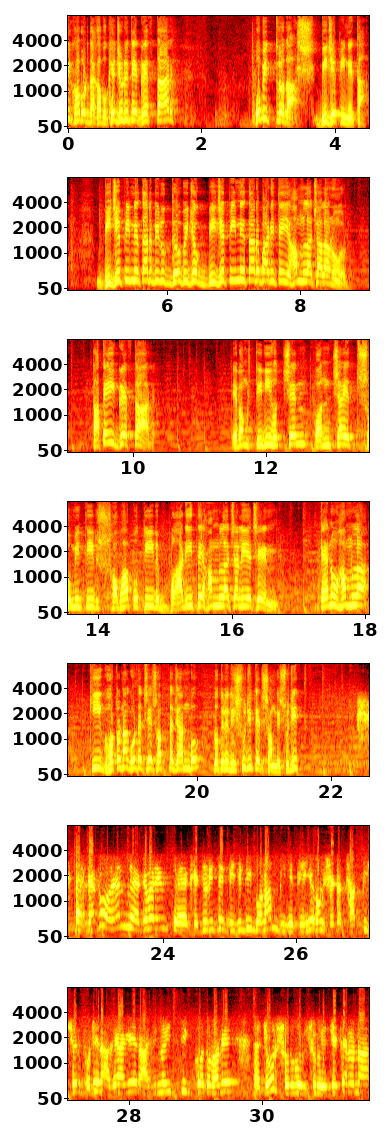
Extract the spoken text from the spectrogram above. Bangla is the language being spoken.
প্রথমেই খবর দেখাবো। খেজুরিতে গ্রেফতার পবিত্র দাস, বিজেপি নেতা। বিজেপি নেতার বিরুদ্ধে অভিযোগ, বিজেপি নেতার বাড়িতেই হামলা চালানোর। তাতেই গ্রেফতার। এবং তিনি হচ্ছেন পঞ্চায়েত সমিতির সভাপতির বাড়িতে হামলা চালিয়েছেন। কেন হামলা? কি ঘটনা ঘটেছে সবটা জানব। প্রতিনিধি সুজিতের সঙ্গে। সুজিত? দেখো একেবারে খেজুরিতে বিজেপি বনাম বিজেপি এবং সেটা ছাব্বিশের ভোটের আগে আগে রাজনৈতিকগতভাবে জোর শোরগোল শুরু হয়েছে। কেননা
